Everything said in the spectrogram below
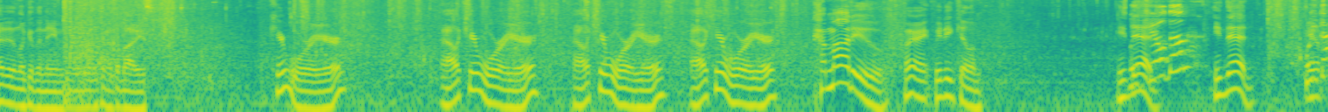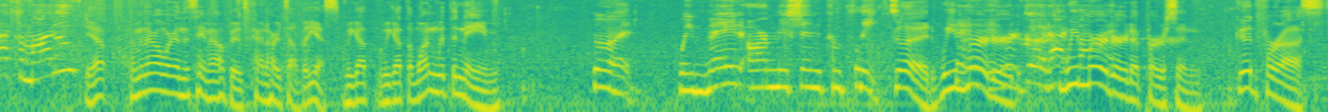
I didn't look at the names. We were looking at the bodies. Care warrior. Alik'r warrior. Alik'r warrior. Alik'r warrior. Kematu. All right, we did kill him. He's We dead. We killed him? He's dead. We Yep. got Kematu? Yep. I mean, they're all wearing the same outfit. It's kind of hard to tell, but yes, we got we got the one with the name. Good. We made our mission complete. Good. We Hey, murdered. good. High we five. murdered a person. Good for us.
